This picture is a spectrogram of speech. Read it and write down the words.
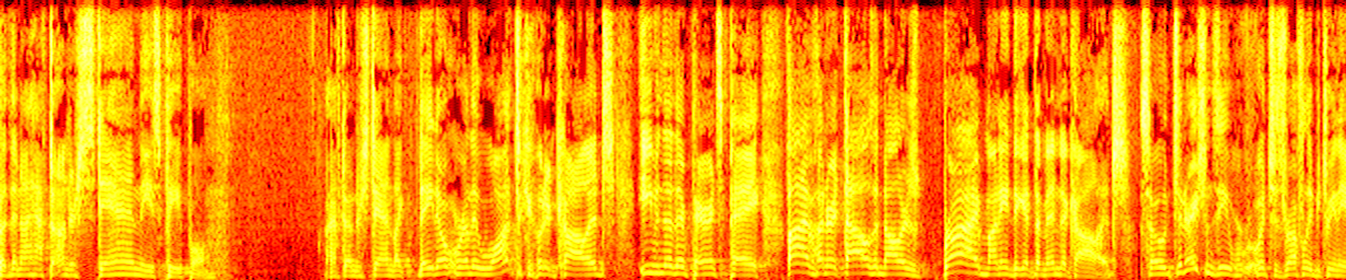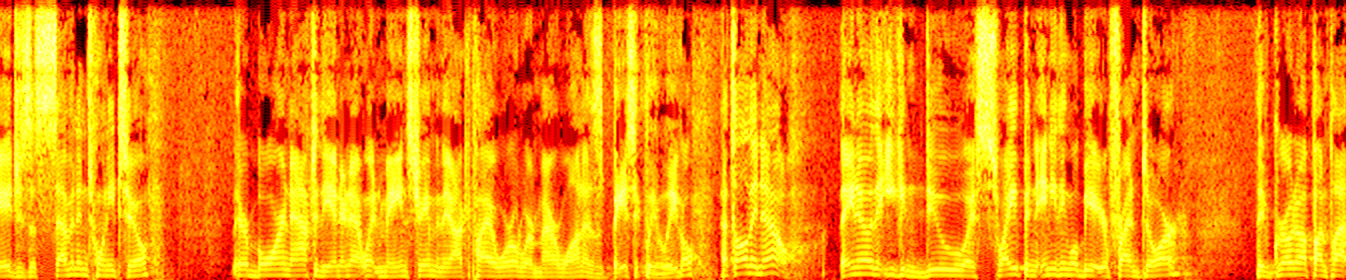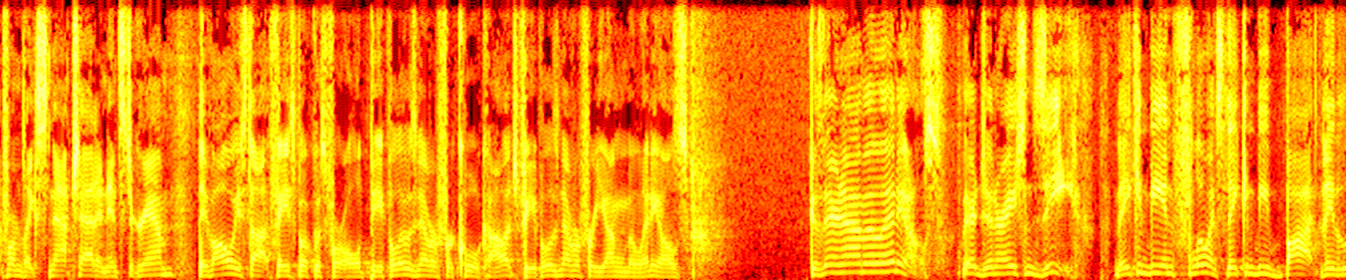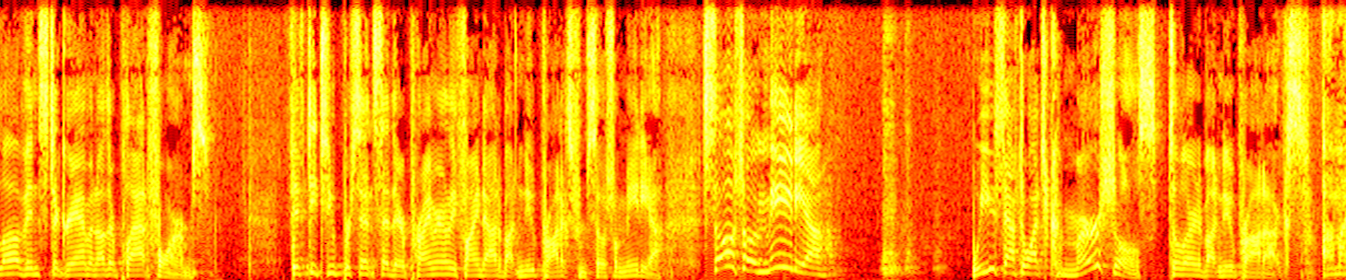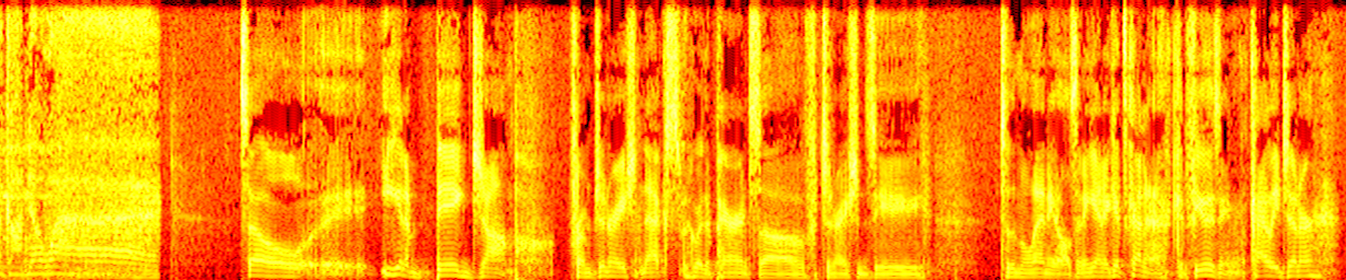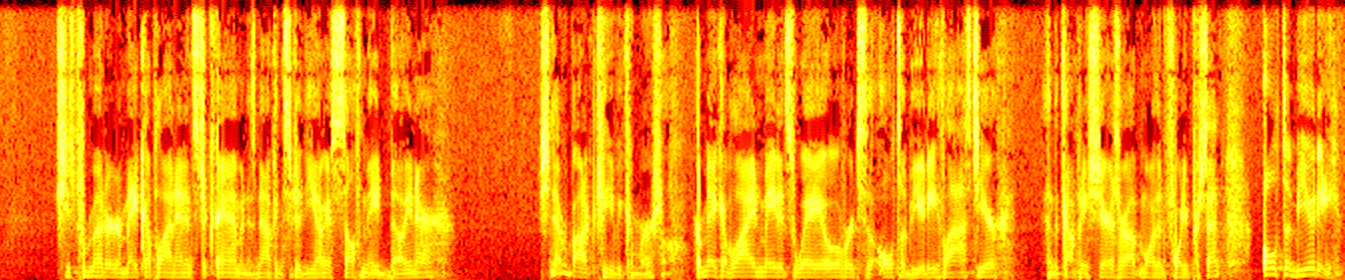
But then I have to understand these people. I have to understand, like, they don't really want to go to college, even though their parents pay $500,000 bribe money to get them into college. So, Generation Z, which is roughly between the ages of 7 and 22, they're born after the internet went mainstream and they occupy a world where marijuana is basically legal. That's all they know. They know that you can do a swipe and anything will be at your front door. They've grown up on platforms like Snapchat and Instagram. They've always thought Facebook was for old people. It was never for cool college people. It was never for young millennials. Because they're not millennials. They're Generation Z. They can be influenced. They can be bought. They love Instagram and other platforms. 52% said they're primarily find out about new products from social media. Social media? We used to have to watch commercials to learn about new products. Oh my God, no way. So uh, you get a big jump from Generation X, who are the parents of Generation Z, to the millennials. And again, it gets kind of confusing. Kylie Jenner, she's promoted her makeup line on Instagram and is now considered the youngest self made billionaire. She never bought a TV commercial. Her makeup line made its way over to Ulta Beauty last year, and the company's shares are up more than 40%. Ulta Beauty.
